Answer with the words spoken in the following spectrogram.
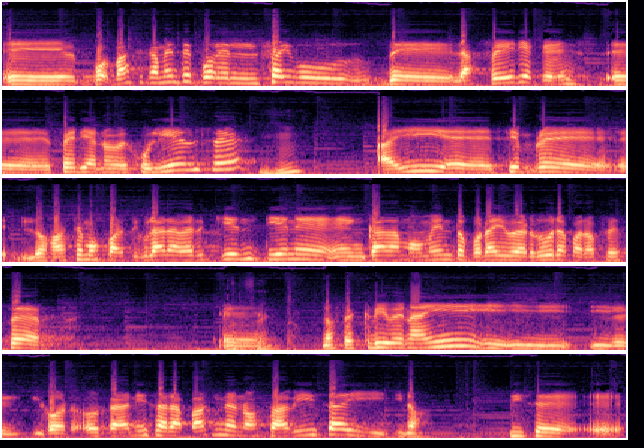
eh, básicamente por el Facebook de la feria, que es eh, Feria Nueve Juliense. Ujú. Ahí siempre los hacemos particular a ver quién tiene en cada momento por ahí verdura para ofrecer. Perfecto. nos escriben ahí y, organiza la página nos avisa y, y nos dice eh,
